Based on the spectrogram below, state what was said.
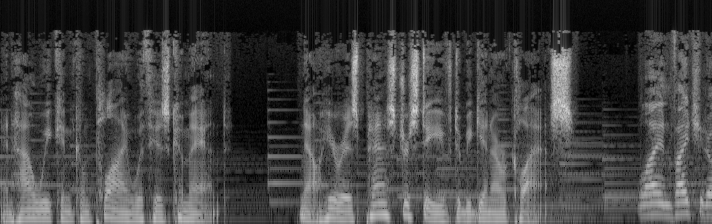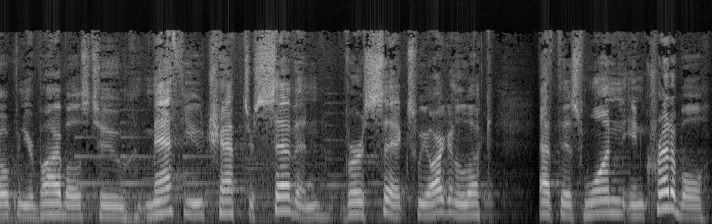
and how we can comply with his command. Now, here is Pastor Steve to begin our class. Well, I invite you to open your Bibles to Matthew chapter 7, verse 6. We are going to look at this one incredible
